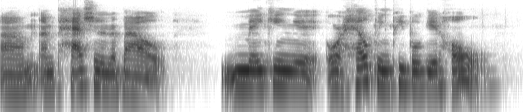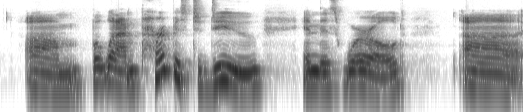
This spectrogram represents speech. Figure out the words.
Um, I'm passionate about making it or helping people get whole. Um, but what I'm purposed to do in this world, uh,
